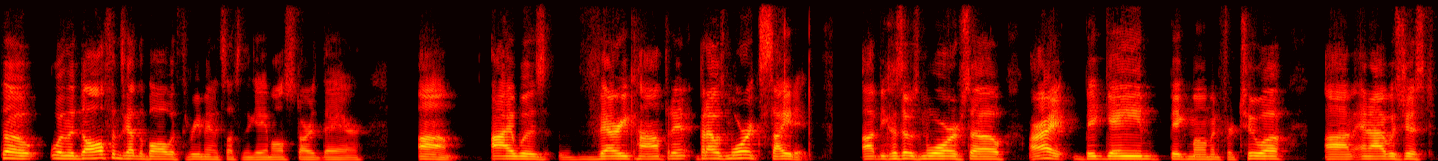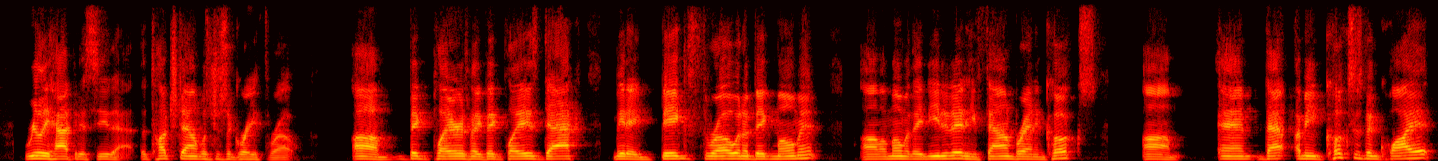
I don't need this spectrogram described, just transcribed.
So when the Dolphins got the ball with three minutes left in the game, I'll start there. Um, I was very confident, but I was more excited uh, because it was more so. All right, big game, big moment for Tua, um, and I was just really happy to see that. The touchdown was just a great throw. Um, big players make big plays. Dak made a big throw in a big moment um, a moment they needed it. He found Brandin Cooks. Um, and that, I mean, Cooks has been quiet,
